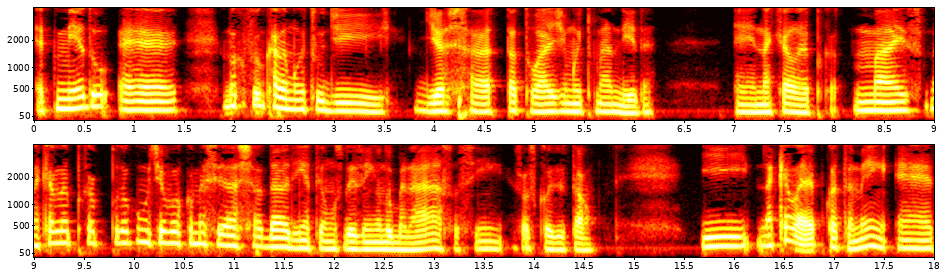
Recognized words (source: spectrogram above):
É, primeiro, é, eu nunca fui um cara muito de, de essa tatuagem muito maneira é, naquela época. Mas naquela época, por algum motivo, eu comecei a achar darinha ter uns desenhos no braço, assim, essas coisas e tal. E naquela época também é,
